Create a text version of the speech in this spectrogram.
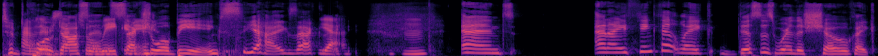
to Have quote sexual Dawson, awakening. sexual beings. Yeah, exactly. Yeah. Mhm. And and I think that like this is where the show like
